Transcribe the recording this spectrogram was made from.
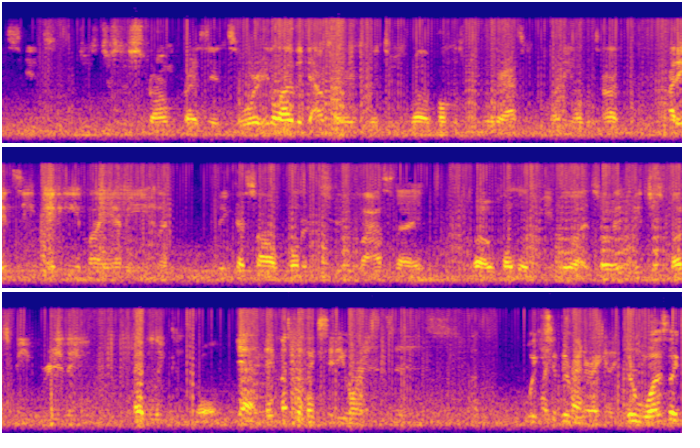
it's it's just just a strong presence. Or in a lot of the downtown areas we went to as well, homeless people are asking for money all the time. I didn't see any in Miami, and I think I saw one or two last night of homeless people. And so it, it just must be really heavily controlled. Yeah, they must have, like, city ordinances. Uh, well, you Like, said there, to regulate there was like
